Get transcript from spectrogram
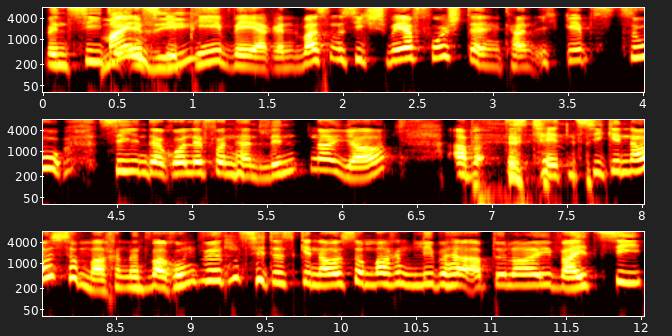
wenn sie die Meinen FDP sie? wären. Was man sich schwer vorstellen kann. Ich gebe es zu. Sie in der Rolle von Herrn Lindner, ja. Aber das täten sie genauso machen. Und warum würden sie das genauso machen, lieber Herr Abdullahi? Weil sie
